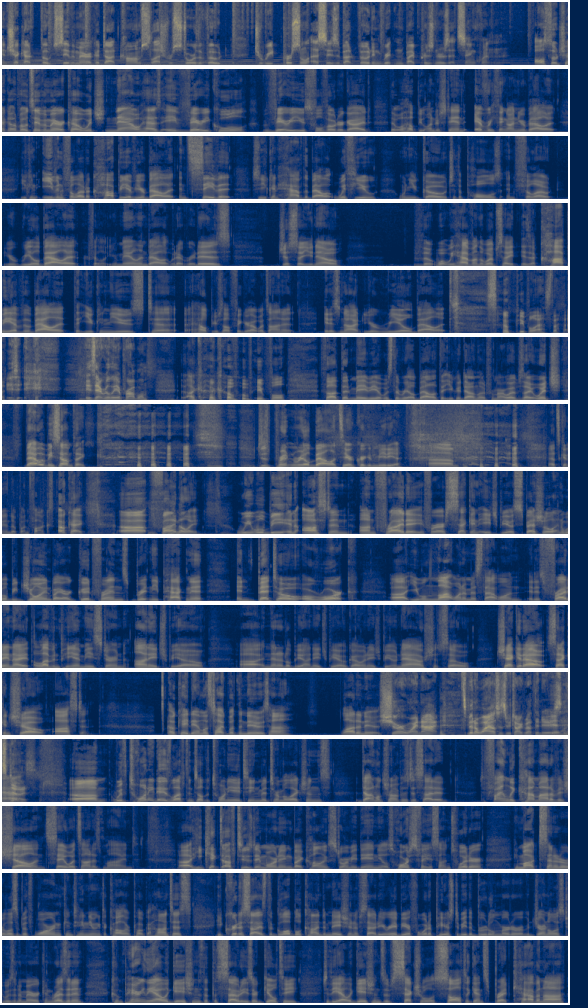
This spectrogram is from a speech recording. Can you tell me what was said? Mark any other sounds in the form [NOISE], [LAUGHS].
and check out votesaveamerica.com slash restore the vote to read personal essays about voting written by prisoners at San Quentin. Also, check out Vote Save America, which now has a very cool, very useful voter guide that will help you understand everything on your ballot. You can even fill out a copy of your ballot and save it so you can have the ballot with you when you go to the polls and fill out your real ballot or fill out your mail in ballot, whatever it is. Just so you know, the, what we have on the website is a copy of the ballot that you can use to help yourself figure out what's on it. It is not your real ballot. [LAUGHS] Some people ask that. Is, [LAUGHS] is that really a problem? A, [LAUGHS] a couple people thought that maybe it was the real ballot that you could download from our website, which that would be something. Just printing real ballots here at Crooked Media. Um, that's going to end up on Fox. Okay. Uh, finally, we will be in Austin on Friday for our second HBO special, and we'll be joined by our good friends Brittany Packnett and Beto O'Rourke. Uh, you will not want to miss that one. It is Friday night, 11 p.m. Eastern on HBO, uh, and then it'll be on HBO Go and HBO Now. So check it out. Second show, Austin. Okay, Dan, let's talk about the news, huh? A lot of news. Sure, why not? It's been a while since we talked about the news. [LAUGHS] Let's has. do it. Um, with 20 days left until the 2018 midterm elections, Donald Trump has decided to finally come out of his shell and say what's on his mind. Uh, he kicked off Tuesday morning by calling Stormy Daniels horseface on Twitter. He mocked Senator Elizabeth Warren, continuing to call her Pocahontas. He criticized the global condemnation of Saudi Arabia for what appears to be the brutal murder of a journalist who is an American resident, comparing the allegations that the Saudis are guilty to the allegations of sexual assault against Brett Kavanaugh.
